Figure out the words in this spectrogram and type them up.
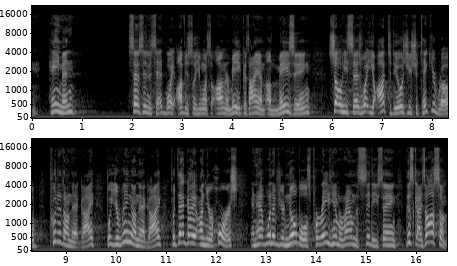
Haman, says in his head, Boy, obviously he wants to honor me because I am amazing. So he says, What you ought to do is you should take your robe, put it on that guy, put your ring on that guy, put that guy on your horse, and have one of your nobles parade him around the city saying, This guy's awesome.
